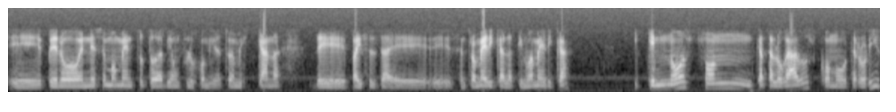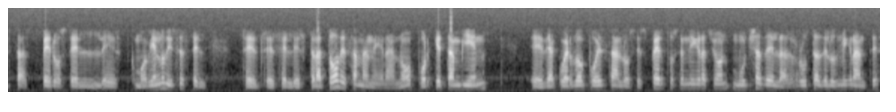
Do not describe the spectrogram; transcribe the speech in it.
eh, pero en ese momento todavía un flujo migratorio mexicana de países de, de Centroamérica, Latinoamérica, y que no son catalogados como terroristas, pero se les, como bien lo dices, se, se, se- se les trató de esa manera, ¿no? Porque también, eh, de acuerdo pues a los expertos en migración, muchas de las rutas de los migrantes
